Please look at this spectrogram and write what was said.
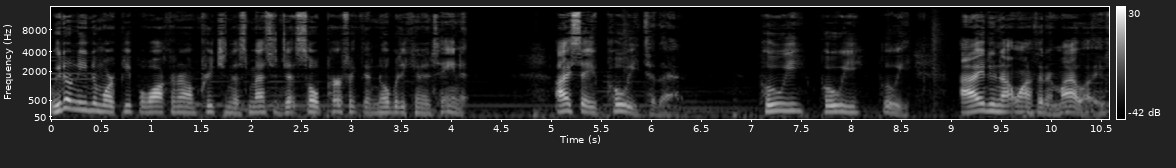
We don't need more people walking around preaching this message that's so perfect that nobody can attain it. I say pooey to that. Pooey, pooey, pooey. I do not want that in my life,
